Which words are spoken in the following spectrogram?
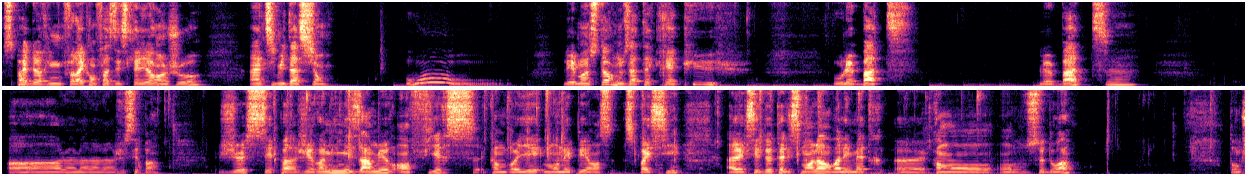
Spider Ring, il faudrait qu'on fasse des Slayers un jour. Intimidation. Ouh. Les monsters nous attaqueraient plus. Ou le bat. Le bat. Oh là là là là, je sais pas. Je sais pas. J'ai remis mes armures en fierce. Comme vous voyez, mon épée en spicy. Avec ces deux talismans-là, on va les mettre euh, comme on, se doit. Donc,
